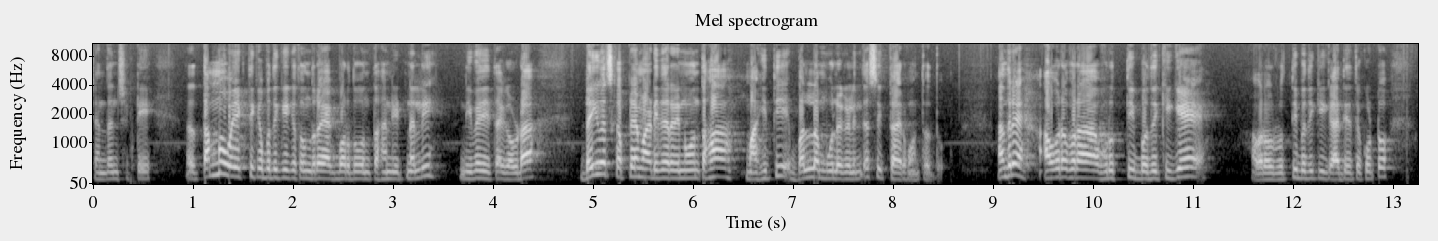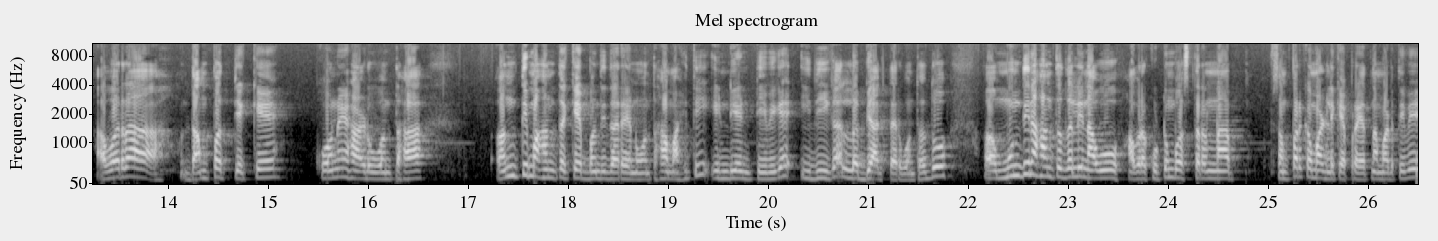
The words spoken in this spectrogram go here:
ಚಂದನ್ ಶೆಟ್ಟಿ, ತಮ್ಮ ವೈಯಕ್ತಿಕ ಬದುಕಿಗೆ ತೊಂದರೆ ಆಗಬಾರ್ದು ಅಂತಹ ನಿಟ್ಟಿನಲ್ಲಿ ನಿವೇದಿತಾ ಗೌಡ ಡೈವರ್ಸ್ಗೆ ಅಪ್ಲೈ ಮಾಡಿದ್ದಾರೆ ಎನ್ನುವಂತಹ ಮಾಹಿತಿ ಬಲ್ಲ ಮೂಲಗಳಿಂದ ಸಿಗ್ತಾ ಇರುವಂಥದ್ದು ಅಂದರೆ ಅವರವರ ವೃತ್ತಿ ಬದುಕಿಗೆ ಅವರ ವೃತ್ತಿ ಬದುಕಿಗೆ ಆದ್ಯತೆ ಕೊಟ್ಟು ಅವರ ದಾಂಪತ್ಯಕ್ಕೆ ಕೊನೆ ಹಾಡುವಂತಹ ಅಂತಿಮ ಹಂತಕ್ಕೆ ಬಂದಿದ್ದಾರೆ ಅನ್ನುವಂತಹ ಮಾಹಿತಿ ಇಂಡಿಯನ್ ಟಿ ವಿಗೆ ಇದೀಗ ಲಭ್ಯ ಆಗ್ತಾ ಇರುವಂಥದ್ದು ಮುಂದಿನ ಹಂತದಲ್ಲಿ ನಾವು ಅವರ ಕುಟುಂಬಸ್ಥರನ್ನ ಸಂಪರ್ಕ ಮಾಡಲಿಕ್ಕೆ ಪ್ರಯತ್ನ ಮಾಡ್ತೀವಿ.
